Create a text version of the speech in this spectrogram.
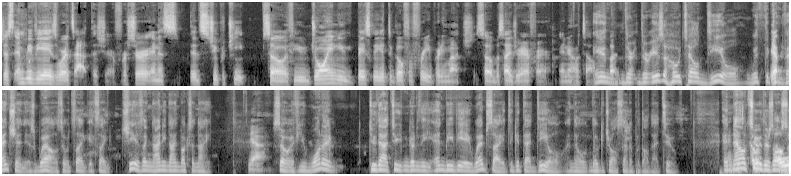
just MBVA is where it's at this year for sure. And it's it's super cheap. So if you join, you basically get to go for free, pretty much. So besides your airfare and your hotel, And But, there there is a hotel deal with the Yep. convention as well. So it's like it's like gee, it's like ninety nine bucks a night. yeah, So if you want to do that too, you can go to the NBVA website to get that deal, and they'll they'll get you all set up with all that too. And, now just go- too, there's also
